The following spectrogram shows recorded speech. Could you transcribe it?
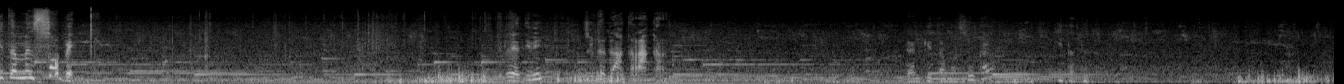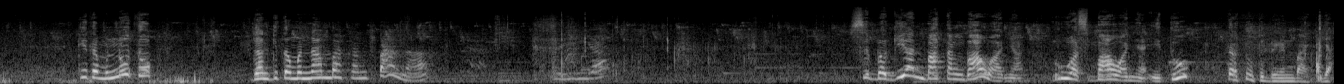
Kita mensobek lihat ini sudah ada akar-akar. Dan kita masukkan, kita tutup. Kita menutup dan kita menambahkan tanah sehingga sebagian batang bawahnya, ruas bawahnya itu tertutup dengan baik. Ya.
